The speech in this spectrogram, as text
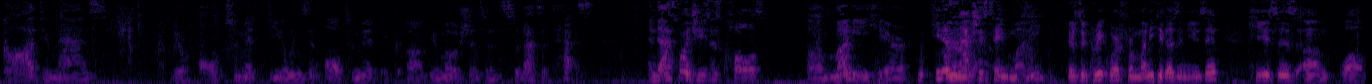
God demands your ultimate feelings and ultimate um, emotions, and so that's a test. And that's why Jesus calls uh, money here. He doesn't actually say money. There's a Greek word for money. He doesn't use it. He uses, um, well,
